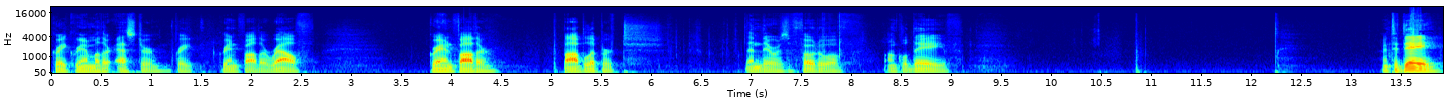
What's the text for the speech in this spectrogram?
great grandmother, Esther, great grandfather, Ralph, grandfather, Bob Lippert. Then there was a photo of Uncle Dave. And today,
